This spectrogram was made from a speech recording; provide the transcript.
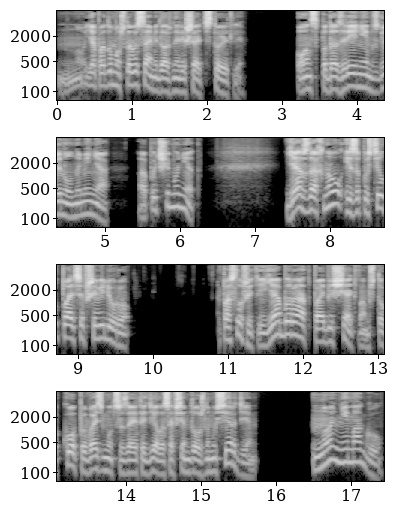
но я подумал, что вы сами должны решать, стоит ли. Он с подозрением взглянул на меня. А почему нет? Я вздохнул и запустил пальцы в шевелюру. Послушайте, я бы рад пообещать вам, что копы возьмутся за это дело со всем должным усердием, но не могу.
